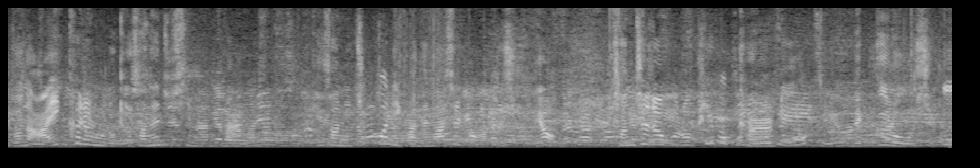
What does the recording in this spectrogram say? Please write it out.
이거는 아이크림으로 개선해 주시면 돼요. 개선이 충분히 가능하실 것 같으시고요. 전체적으로 피부 결도 매끄러우시고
